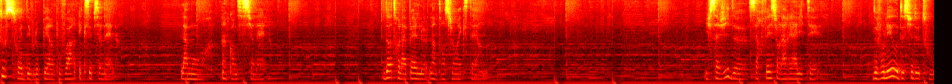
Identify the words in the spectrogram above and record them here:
Tous souhaitent développer un pouvoir exceptionnel, l'amour inconditionnel. D'autres l'appellent l'intention externe. Il s'agit de surfer sur la réalité, de voler au-dessus de tout,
